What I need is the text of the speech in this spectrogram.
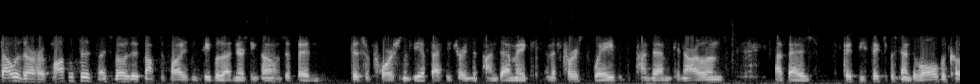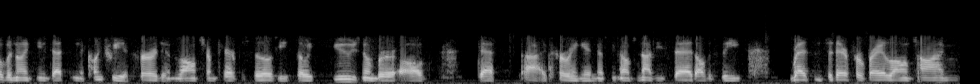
That was our hypothesis. I suppose it's not surprising to people that nursing homes have been disproportionately affected during the pandemic. In the first wave of the pandemic in Ireland, about 56% of all the COVID 19 deaths in the country occurred in long term care facilities. So a huge number of deaths uh, occurring in nursing homes. And as you said, obviously, residents are there for a very long time.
